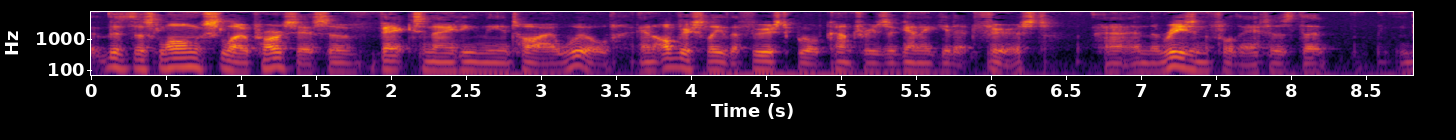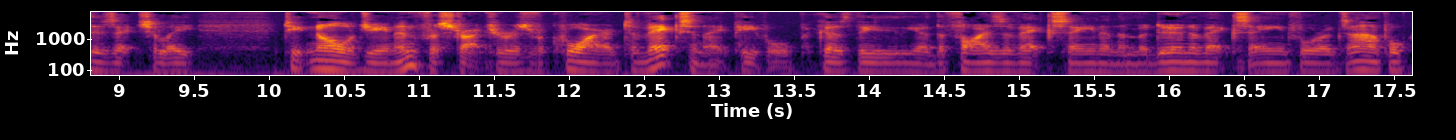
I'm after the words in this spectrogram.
there's this long, slow process of vaccinating the entire world, and obviously the first world countries are going to get it first. Uh, and the reason for that is that there's actually technology and infrastructure is required to vaccinate people because the you know, the Pfizer vaccine and the Moderna vaccine, for example,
